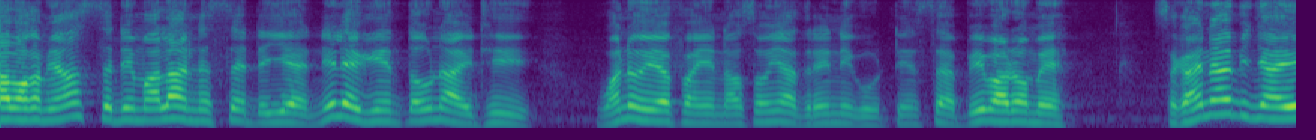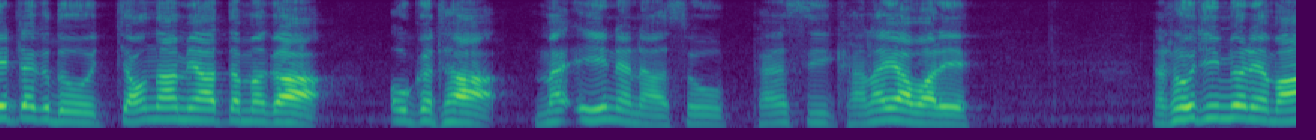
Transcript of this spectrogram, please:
္ဂလာပါခင်ဗျာစက်တင်ဘာလ22ရက်နေ့လည်ခင်း3နာရီထိဝန်တော်ရဲ့ဖိုင်ရဲ့နောက်ဆုံးရသတင်းတွေကိုတင်ဆက်ပေးပါတော့မယ်စကိုင်းတိုင်းပညာရေးတက္ကသိုလ်ကျောင်းသားများတမကဥက္ကဋ္ဌမတ်အေးနန္ဒာဆိုဖန်စီခံလိုက်ရပါတယ်နထိုးကြီးမြို့နယ်မှာ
